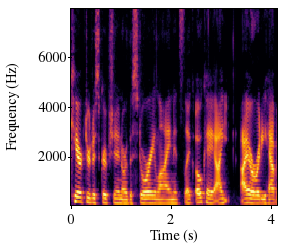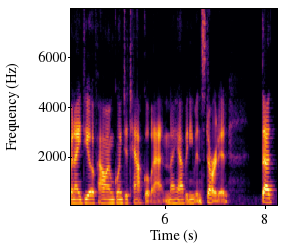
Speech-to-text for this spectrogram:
character description or the storyline. It's like okay I I already have an idea of how I'm going to tackle that and I haven't even started. That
